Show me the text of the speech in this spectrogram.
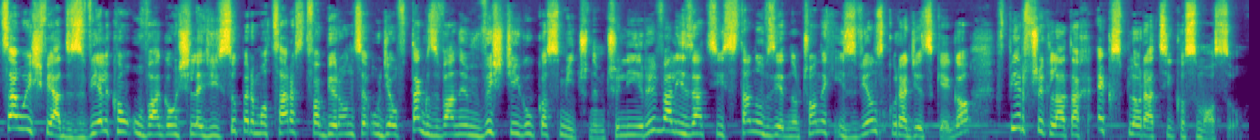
Cały świat z wielką uwagą śledzi supermocarstwa biorące udział w tak zwanym wyścigu kosmicznym, czyli rywalizacji Stanów Zjednoczonych i Związku Radzieckiego w pierwszych latach eksploracji kosmosu.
